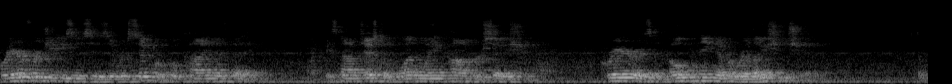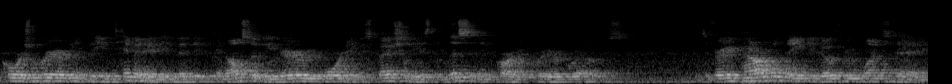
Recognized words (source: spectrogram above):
Prayer for Jesus is a reciprocal kind of thing. It's not just a one-way conversation. Prayer is an opening of a relationship. Of course, prayer can be intimidating, but it can also be very rewarding, especially as the listening part of prayer grows. It's a very powerful thing to go through one's day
